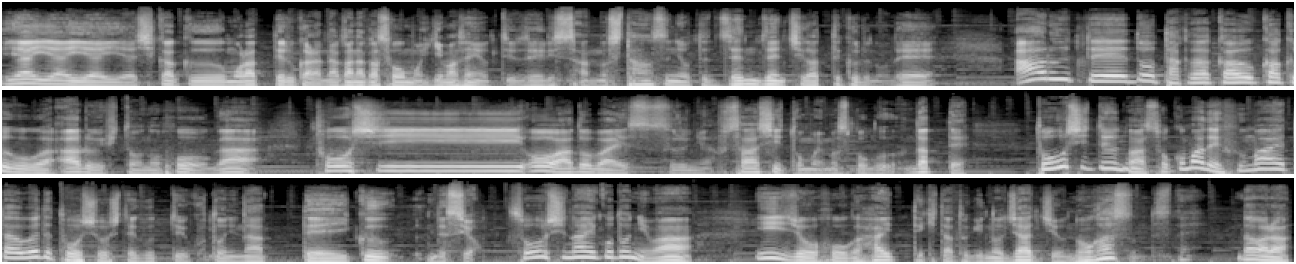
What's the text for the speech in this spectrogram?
いやいやいやいや資格もらってるからなかなかそうもいきませんよっていう税理士さんのスタンスによって全然違ってくるのである程度戦う覚悟がある人の方が投資をアドバイスするにはふさわしいと思います僕。だって投資というのはそこまで踏まえた上で投資をしていくっていうことになっていくんですよ。そうしないことにはいい情報が入ってきた時のジャッジを逃すんですね。だから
